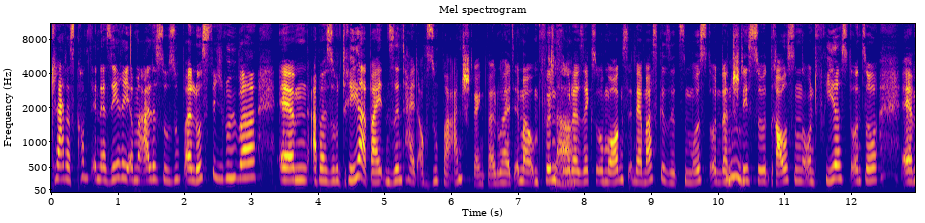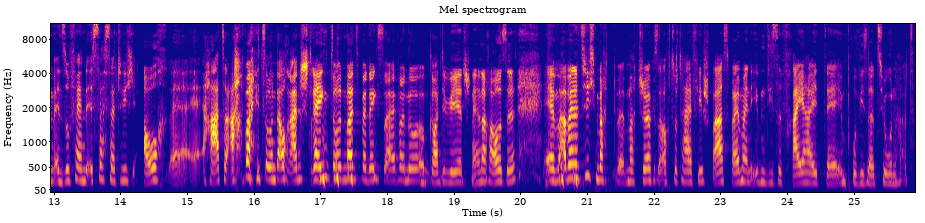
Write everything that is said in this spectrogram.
klar, das kommt in der Serie immer alles so super lustig rüber. Ähm, aber so Dreharbeiten sind halt auch super anstrengend, weil du halt immer um fünf klar. oder sechs Uhr morgens in der Maske sitzen musst und dann hm. stehst du draußen und frierst und so. Ähm, insofern ist das natürlich auch äh, harte Arbeit und auch anstrengend und manchmal denkst du einfach nur, oh Gott, ich will jetzt schnell nach Hause. Ähm, aber natürlich macht, macht Jerks auch total viel Spaß, weil man eben diese Freiheit der Improvisation hat.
